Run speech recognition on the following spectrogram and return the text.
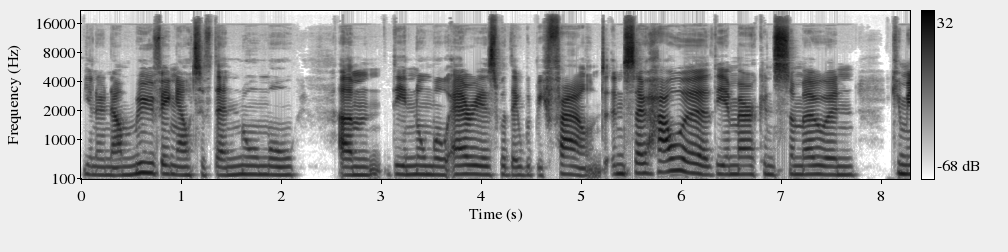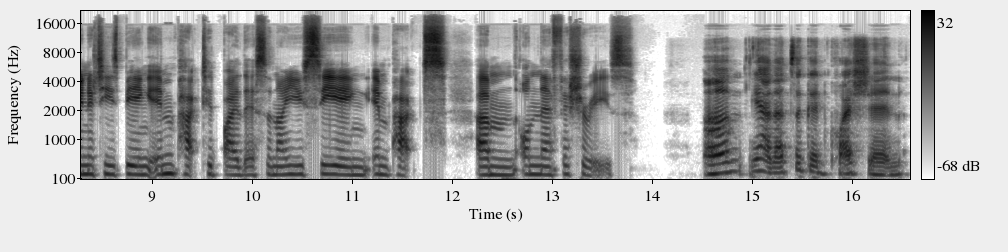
you know now moving out of their normal um, the normal areas where they would be found. And so, how are the American Samoan communities being impacted by this? And are you seeing impacts um, on their fisheries? Um, yeah, that's a good question.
